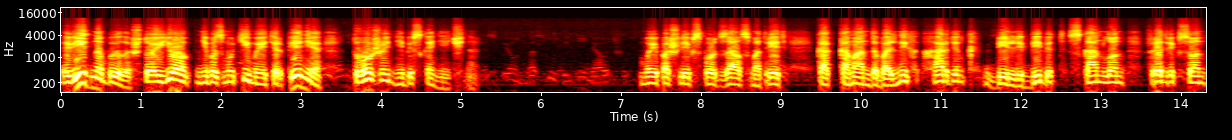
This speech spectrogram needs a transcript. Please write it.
видно было, что ее невозмутимое терпение тоже не бесконечно. Мы пошли в спортзал смотреть, как команда больных Хардинг, Билли Бибет, Сканлон, Фредриксон,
